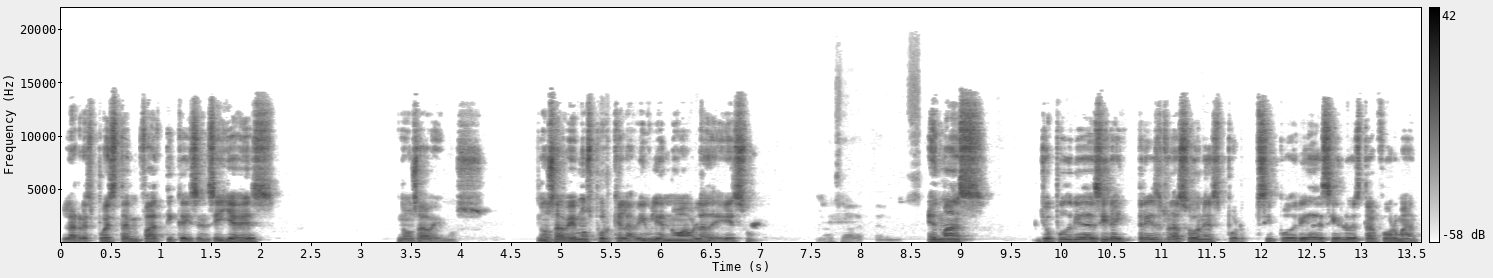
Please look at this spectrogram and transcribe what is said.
La respuesta enfática y sencilla es, no sabemos. No sabemos porque la Biblia no habla de eso. No sabemos. Es más, yo podría decir, hay tres razones, por, si podría decirlo de esta forma,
